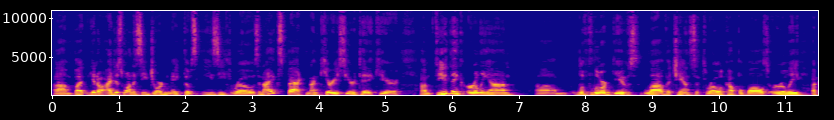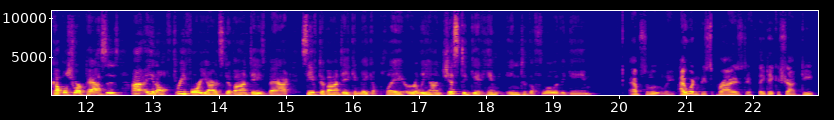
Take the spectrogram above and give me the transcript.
Um, but you know, I just want to see Jordan make those easy throws. And I expect, and I'm curious your take here. Um, do you think early on, um, LaFleur gives Love a chance to throw a couple balls early, a couple short passes, uh, you know, three, four yards. Davante's back. See if Davante can make a play early on just to get him into the flow of the game. Absolutely. I wouldn't be surprised if they take a shot deep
